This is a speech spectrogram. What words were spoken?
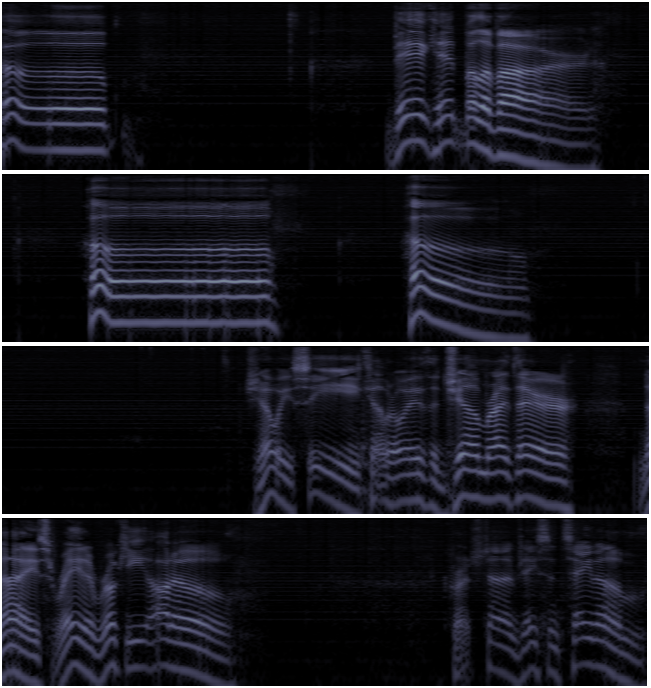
Hope. Big Hit Boulevard. Ho. Ho. Joey C coming away with a gem right there. Nice. Rated rookie auto. Crunch time. Jayson Tatum.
